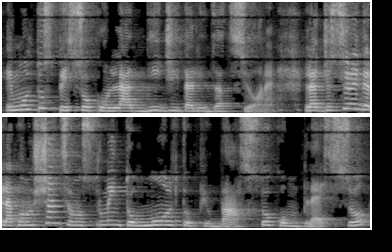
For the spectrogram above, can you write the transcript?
e molto spesso con la digitalizzazione. La gestione della conoscenza è uno strumento molto più vasto, complesso,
